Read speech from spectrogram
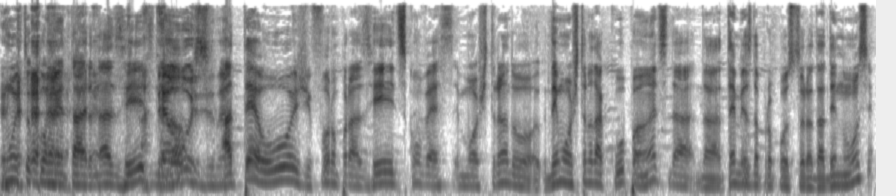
muito comentário nas redes. Até não? hoje, né? Até hoje foram para as redes conversa, mostrando, demonstrando a culpa antes da, da, até mesmo da propositura da denúncia.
